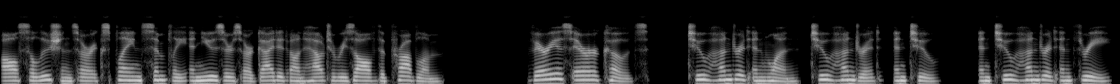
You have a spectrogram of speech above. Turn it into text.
all solutions are explained simply and users are guided on how to resolve the problem. Various error codes, 201, 202, and 203,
